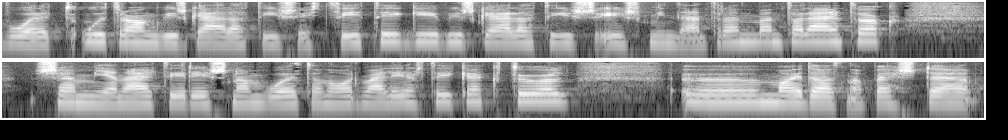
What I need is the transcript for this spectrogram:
volt ultrahangvizsgálat is, egy CTG vizsgálat is, és mindent rendben találtak. Semmilyen eltérés nem volt a normál értékektől. Majd aznap este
